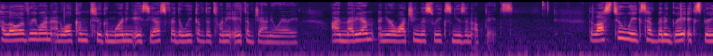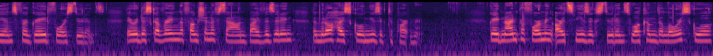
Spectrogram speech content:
Hello, everyone, and welcome to Good Morning ACS for the week of the 28th of January. I'm Maryam, and you're watching this week's news and updates. The last two weeks have been a great experience for grade 4 students. They were discovering the function of sound by visiting the middle high school music department. Grade 9 performing arts music students welcomed the lower school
